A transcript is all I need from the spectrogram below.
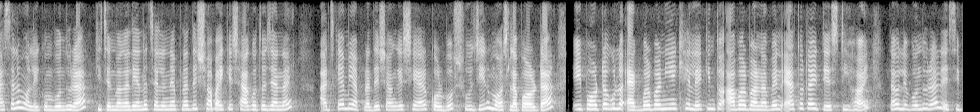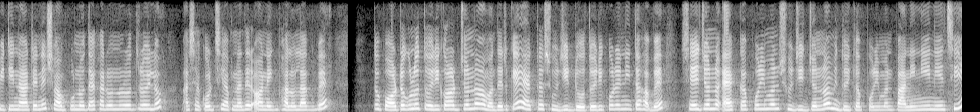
আসসালামু আলাইকুম বন্ধুরা, কিচেন বাঙালিয়ানা চ্যানেলে আপনাদের সবাইকে স্বাগত জানাই। আজকে আমি আপনাদের সঙ্গে শেয়ার করব সুজির মশলা পরোটা। এই পরোটাগুলো একবার বানিয়ে খেলে কিন্তু আবার বানাবেন, এতটাই টেস্টি হয়। তাহলে বন্ধুরা রেসিপিটি না টেনে সম্পূর্ণ দেখার অনুরোধ রইল। আশা করছি আপনাদের অনেক ভালো লাগবে। তো পরোটাগুলো তৈরি করার জন্য আমাদেরকে একটা সুজির ডো তৈরি করে নিতে হবে। সেই জন্য এক কাপ পরিমাণ সুজির জন্য আমি দুই কাপ পরিমাণ পানি নিয়ে নিয়েছি।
